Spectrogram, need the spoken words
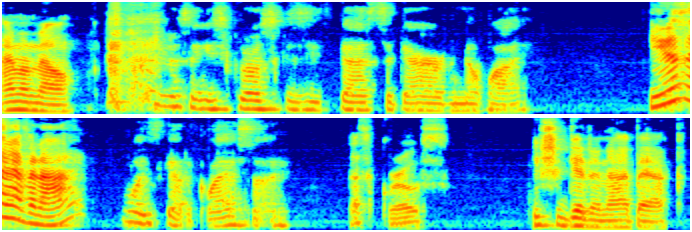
I don't know. I just think he's gross because he's got a cigar and no eye. He doesn't have an eye. Well, he's got a glass eye. That's gross. He should get an eye back.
